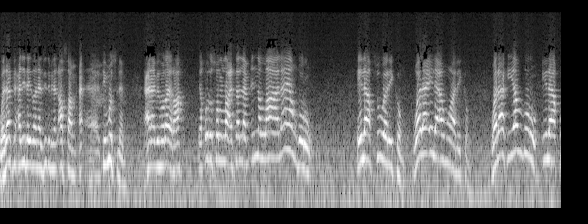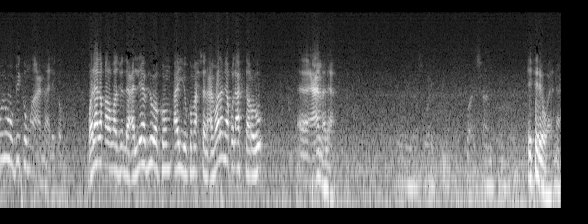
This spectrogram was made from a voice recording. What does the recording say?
وذلك في حديث أيضا يزيد بن الأصم في مسلم. عن أبي هريرة يقول صلى الله عليه وسلم إن الله لا ينظر إلى صوركم ولا إلى أموالكم ولكن ينظر إلى قلوبكم وأعمالكم. ولا قال الله جل وعلا ليبلوكم أيكم أحسن عملا. ولم يقل أكثره آه، عملا. في رواية نعم.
